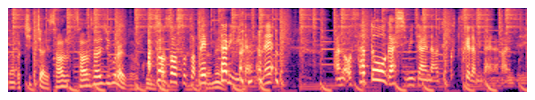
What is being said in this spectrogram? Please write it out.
なんかちっちゃい 3, 3歳児ぐらいが食あそうそうそうそうべったりみたいなね。あの砂糖菓子みたいなのくっつけたみたいな感じ。に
